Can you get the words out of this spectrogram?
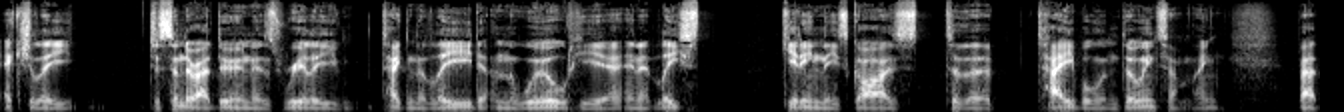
actually Jacinda Ardern is really taking the lead in the world here and at least getting these guys to the table and doing something. But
